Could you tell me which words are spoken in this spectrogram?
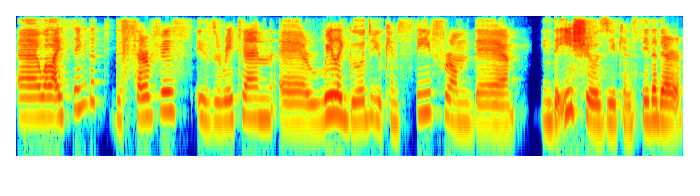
Uh, well, I think that the service is written uh, really good. You can see from the in the issues, you can see that they're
